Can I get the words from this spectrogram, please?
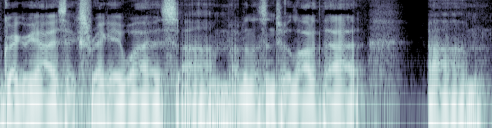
Gregory Isaacs, reggae wise. Um, I've been listening to a lot of that. Um,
